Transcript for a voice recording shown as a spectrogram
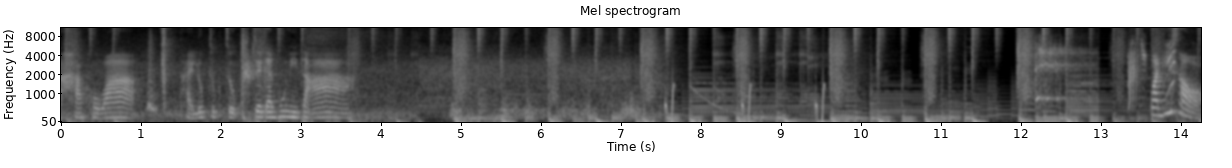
นะคะ เพราะว่า ถ่ายรูปจุกๆ เจอกันพรุ่งนี้จ้าวันที่สอง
